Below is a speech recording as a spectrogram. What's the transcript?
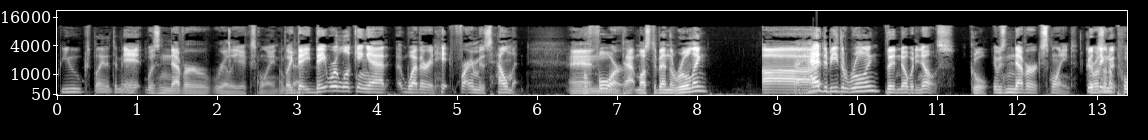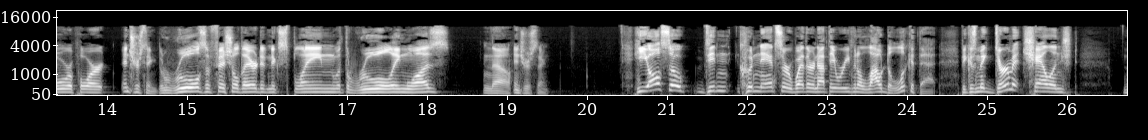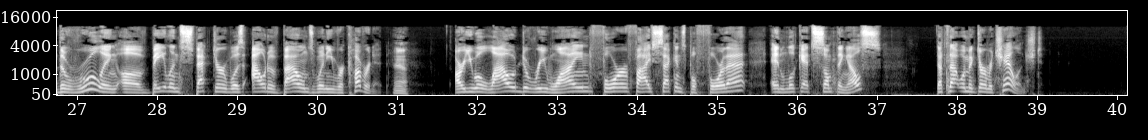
You explain it to me. it was never really explained. Like they, they were looking at whether it hit Farmer's helmet. and before. that must have been the ruling. Uh, That had to be the ruling. that nobody knows. Cool. It was never explained. Good there wasn't thing a pool report. Interesting. The rules official there didn't explain what the ruling was. No. Interesting. He also didn't couldn't answer whether or not they were even allowed to look at that because McDermott challenged the ruling of Baylon Spector was out of bounds when he recovered it. Yeah. Are you allowed to rewind four or five seconds before that and look at something else? That's not what McDermott challenged.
